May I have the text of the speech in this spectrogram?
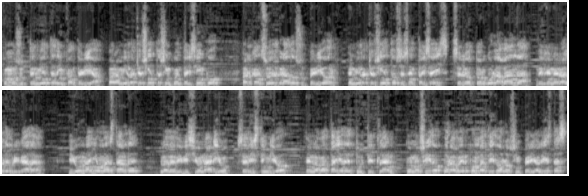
como subteniente de infantería. Para 1855 alcanzó el grado superior. En 1866 se le otorgó la banda de general de brigada y un año más tarde la de divisionario. Se distinguió en la batalla de Tultitlán, conocido por haber combatido a los imperialistas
